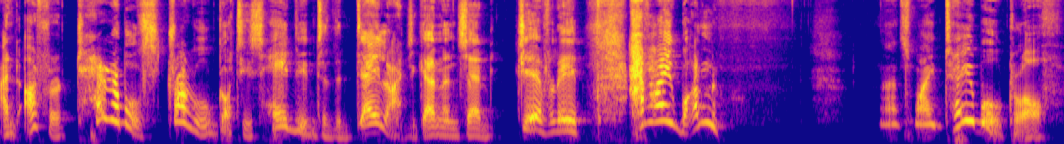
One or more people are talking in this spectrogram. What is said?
and after a terrible struggle got his head into the daylight again and said cheerfully, Have I won? That's my tablecloth,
